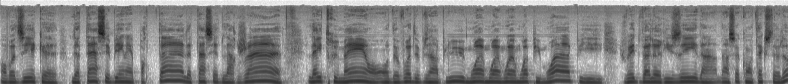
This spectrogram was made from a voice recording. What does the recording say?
On va dire que le temps, c'est bien important, le temps, c'est de l'argent. L'être humain, on, on le de plus en plus, moi, moi, moi, moi, puis moi, puis je vais être valorisé dans, ce contexte-là.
